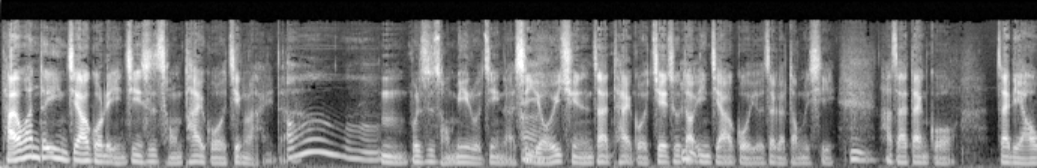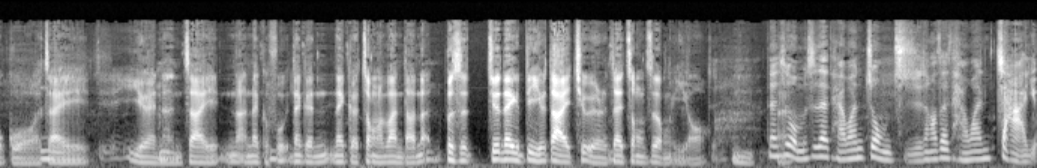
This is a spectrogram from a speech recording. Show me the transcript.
台湾的印加国的引进是从从泰国进来的。哦，嗯，不是从秘鲁进来，是有一群人在泰国接触到印加果有这个东西，嗯，他在泰国、在辽国、在越南、在那那个附那个那个中南半岛，那不是就那个地带就有人在种这种油，嗯，但是我们是在台湾种植，然后在台湾榨油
